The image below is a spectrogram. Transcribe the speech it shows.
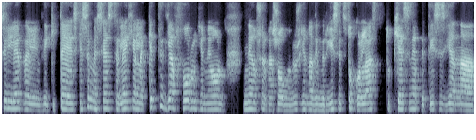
C-level διοικητές και σε μεσαία στελέχη αλλά και τη διαφόρων γενεών νέους εργαζόμενους για να δημιουργήσει έτσι το κολλάζ του ποιες είναι οι απαιτήσεις για να ε,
